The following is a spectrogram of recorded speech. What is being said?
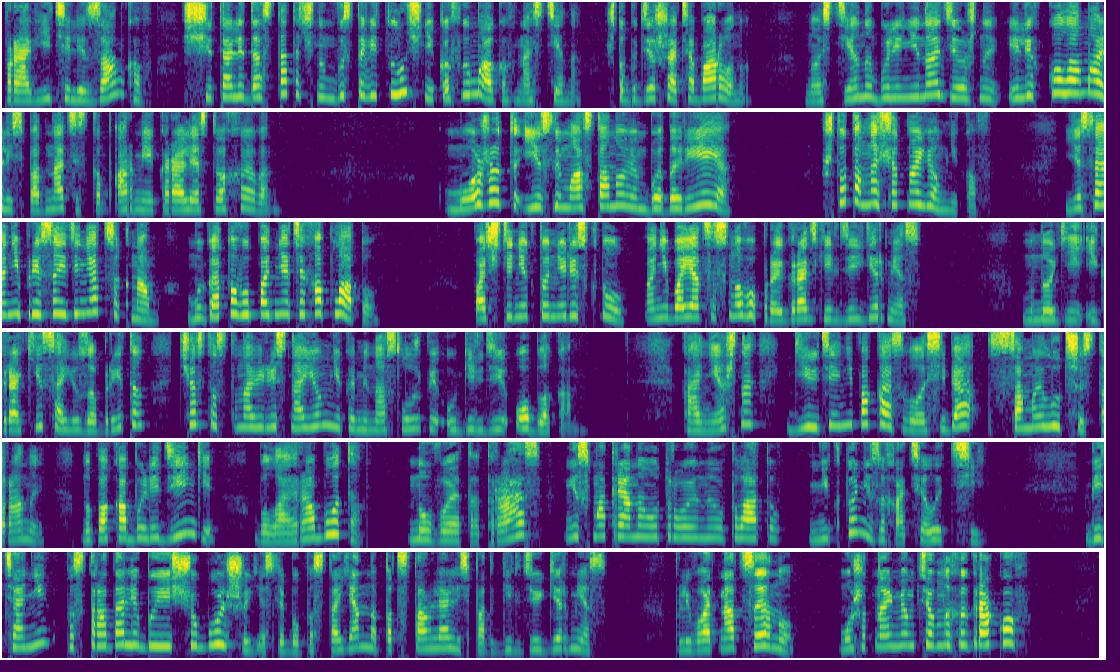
Правители замков считали достаточным выставить лучников и магов на стены, чтобы держать оборону. Но стены были ненадежны и легко ломались под натиском армии королевства Хевен. Может, если мы остановим Бадарея? Что там насчет наемников? Если они присоединятся к нам, мы готовы поднять их оплату. Почти никто не рискнул, они боятся снова проиграть гильдии Гермес. Многие игроки Союза Британ часто становились наемниками на службе у гильдии Облака. Конечно, гильдия не показывала себя с самой лучшей стороны, но пока были деньги, была и работа. Но в этот раз, несмотря на утроенную плату, никто не захотел идти. Ведь они пострадали бы еще больше, если бы постоянно подставлялись под гильдию Гермес. Плевать на цену, может наймем темных игроков?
